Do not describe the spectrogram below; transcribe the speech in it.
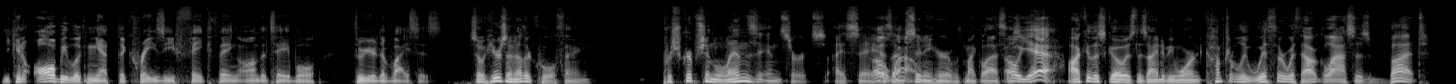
you can all be looking at the crazy fake thing on the table through your devices. So here's another cool thing: prescription lens inserts. I say Oh, as I'm sitting here with my glasses. Oh yeah, Oculus Go is designed to be worn comfortably with or without glasses, but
